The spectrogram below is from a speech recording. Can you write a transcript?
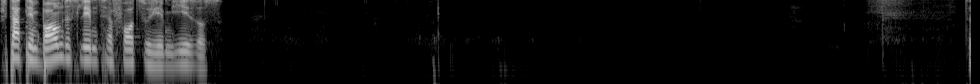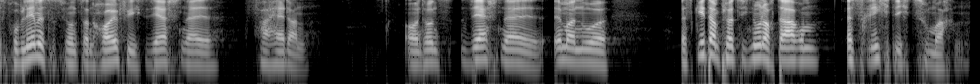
statt den Baum des Lebens hervorzuheben, Jesus. Das Problem ist, dass wir uns dann häufig sehr schnell verheddern und uns sehr schnell immer nur, es geht dann plötzlich nur noch darum, es richtig zu machen.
